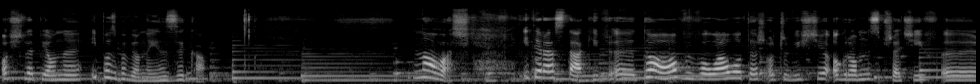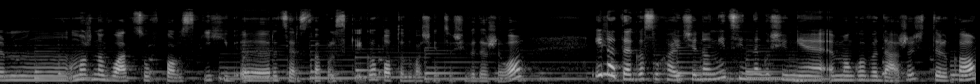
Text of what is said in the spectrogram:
oślepiony i pozbawiony języka. No właśnie. I teraz tak, e, to wywołało też oczywiście ogromny sprzeciw yy, możnowładców polskich i yy, rycerstwa polskiego po tym właśnie, co się wydarzyło. I dlatego, słuchajcie, no nic innego się nie mogło wydarzyć, tylko,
